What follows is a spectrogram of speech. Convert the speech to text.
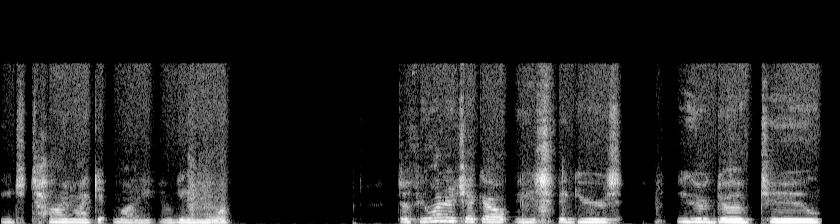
each time I get money. I'm getting more. So if you want to check out these figures, either go to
